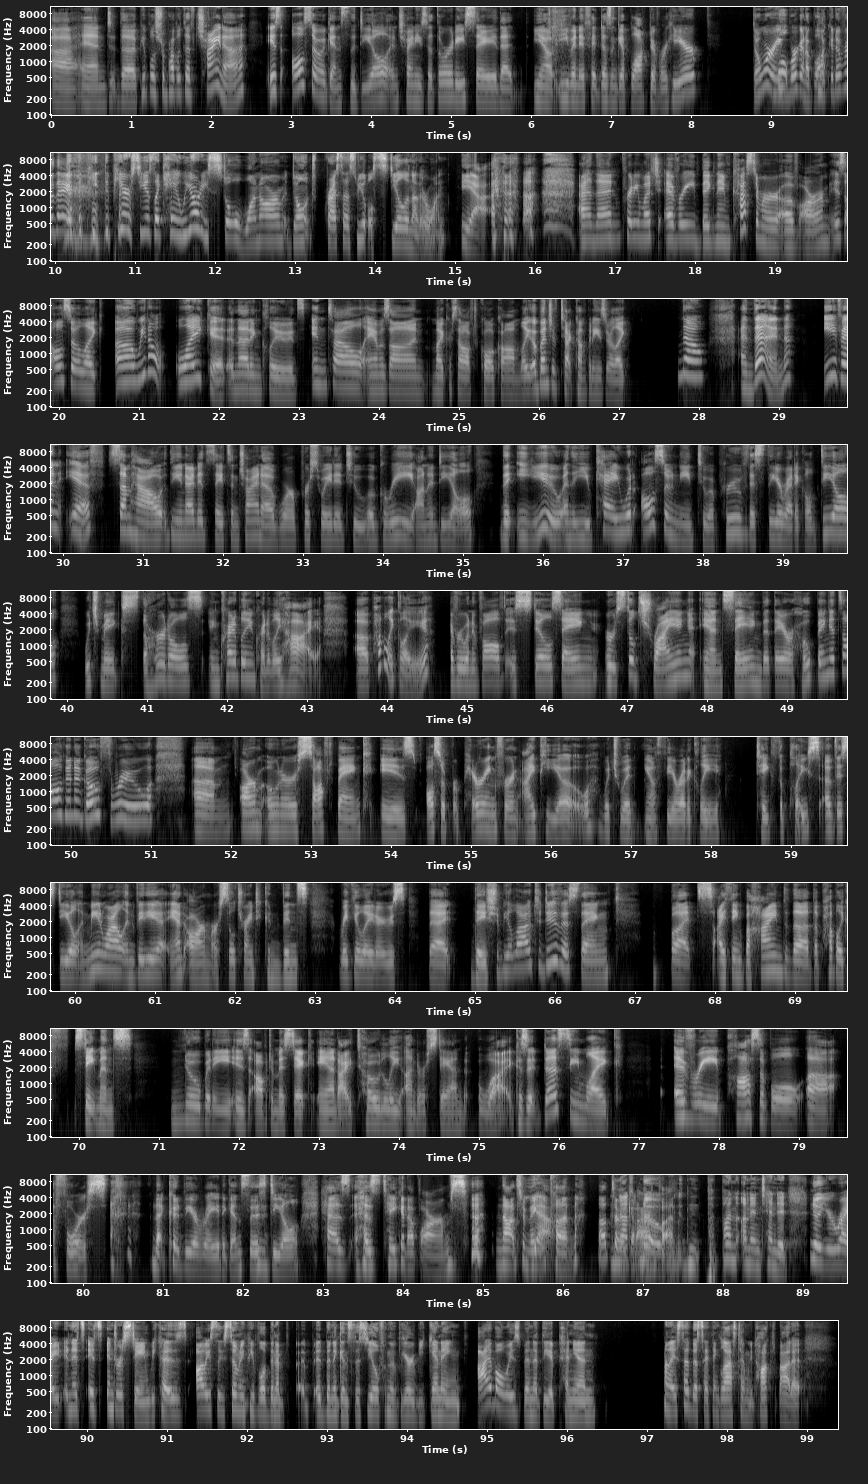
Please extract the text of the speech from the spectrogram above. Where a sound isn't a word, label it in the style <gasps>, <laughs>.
uh, and the People's Republic of China is also against the deal. And Chinese authorities say that you know even if it doesn't get blocked over here, don't worry, well, we're going to block well, it over there. The, P- the, <laughs> PRC is like, hey, we already stole one arm. Don't press us. We will steal another one. Yeah. <laughs> and then pretty much every big name customer of ARM is also like, uh, we don't like it. And that includes Intel, Amazon, Microsoft, Qualcomm. Like a bunch of tech companies are like, no. And then even if somehow the United States and China were persuaded to agree on a deal the EU and the UK would also need to approve this theoretical deal, which makes the hurdles incredibly, incredibly high. Uh, publicly, everyone involved is still saying or still trying and saying that they are hoping it's all going to go through. Um, ARM owner SoftBank is also preparing for an IPO, which would, you know, theoretically take the place of this deal. And meanwhile, Nvidia and ARM are still trying to convince regulators that they should be allowed to do this thing. But I think behind the the public f- statements, nobody is optimistic, and I totally understand why. Because it does seem like every possible uh, force <laughs> that could be arrayed against this deal has has taken up arms. <laughs> not to make yeah. a pun, not to not, make an no, pun. Pun unintended. No, you're right, and it's it's interesting because obviously so many people have been have been against this deal from the very beginning. I've always been of the opinion, and I said this I think last time we talked about it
